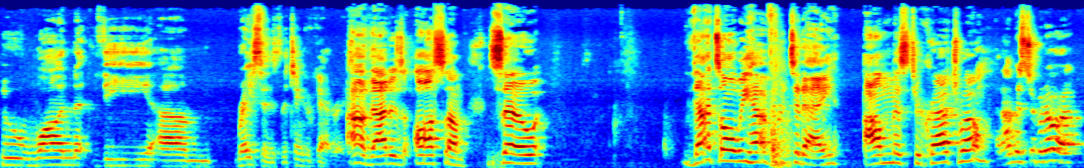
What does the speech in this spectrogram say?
who won the um, races, the Tinkercad race. Oh, that is awesome. So that's all we have for today. I'm Mr. Cratchwell, And I'm Mr. Benora.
